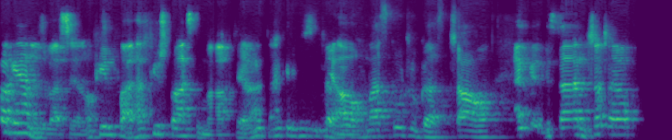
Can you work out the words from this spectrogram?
Super gerne, Sebastian. Auf jeden Fall. Hat viel Spaß gemacht. Ja, danke fürs Interview. Ja auch. Mach's gut, Lukas. Ciao. Danke. Bis dann. Ciao, ciao.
